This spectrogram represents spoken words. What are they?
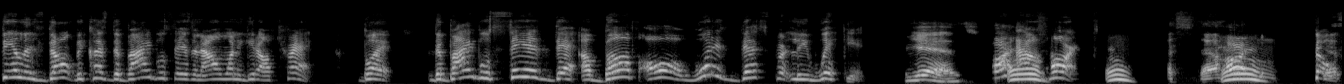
Feelings don't because the Bible says, and I don't want to get off track, but the Bible says that above all, what is desperately wicked? Yes. Are Mm. our hearts. Mm. That's the heart. Mm. So Yes.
